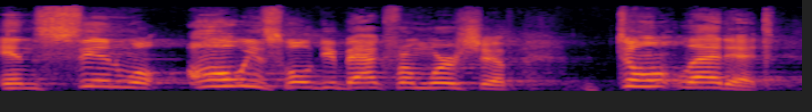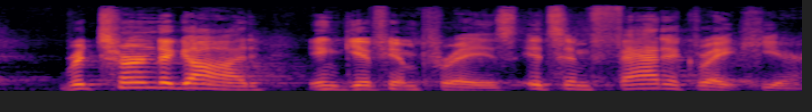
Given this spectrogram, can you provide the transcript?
and sin will always hold you back from worship. Don't let it. Return to God and give Him praise. It's emphatic right here.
